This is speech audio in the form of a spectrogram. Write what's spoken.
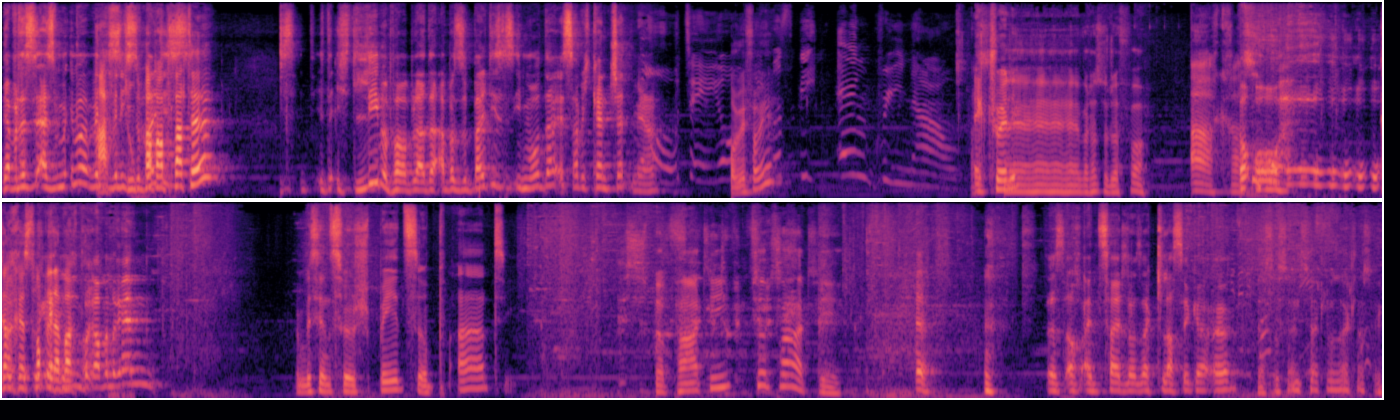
Ja, aber das ist also immer, wenn, Hast wenn ich dieses- Papa-Platte? Ich, ich liebe Powerplatte, aber sobald dieses Emote da ist, habe ich keinen Chat mehr. For real, for real? Must be angry now. Actually. Äh, was hast du davor? Ach, krass. Oh, oh. Ach, jetzt hoppelt er Rennen, wach. Brammen, rennen. Ein bisschen zu spät zur Party. Zur Party, zur Party. Das ist auch ein zeitloser Klassiker. Äh. Das ist ein zeitloser Klassiker.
